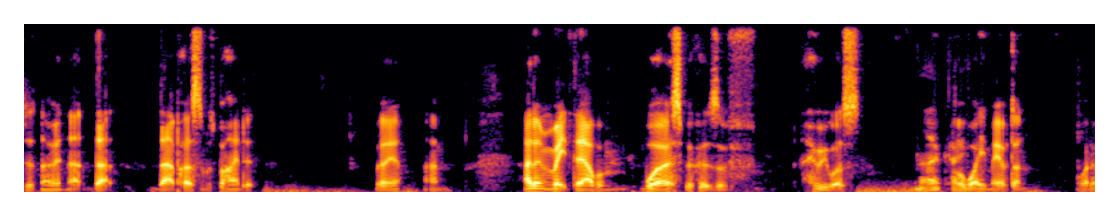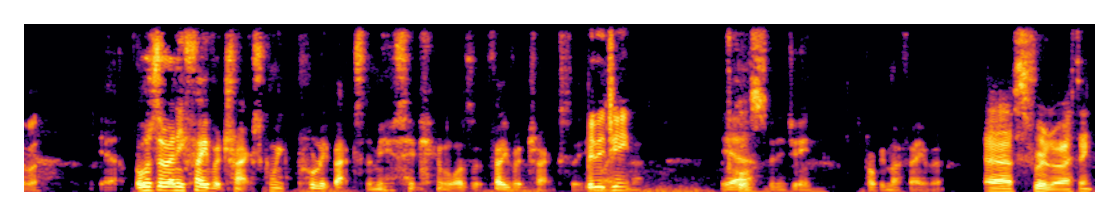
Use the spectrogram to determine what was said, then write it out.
just knowing that that that person was behind it. But yeah, um, I don't rate the album worse because of who he was No, okay. or what he may have done, whatever. Yeah. Was there any favourite tracks? Can we pull it back to the music? was it? Favourite tracks? That Billie Jean. have had? Yeah, course. Billie Jean. It's probably my favourite. Uh, thriller, I think.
